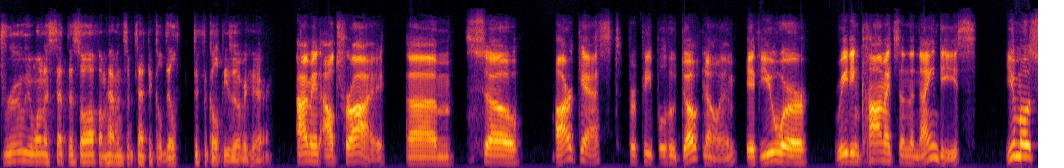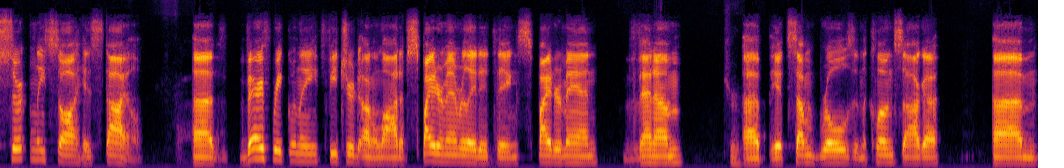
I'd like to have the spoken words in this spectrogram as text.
Drew, you want to set this off? I'm having some technical dil- difficulties over here. I mean, I'll try. Um, so, our guest, for people who don't know him, if you were reading comics in the 90s, you most certainly saw his style. Uh, very frequently featured on a lot of Spider Man related things Spider Man, Venom. True. Uh, had some roles in the Clone Saga. Um,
